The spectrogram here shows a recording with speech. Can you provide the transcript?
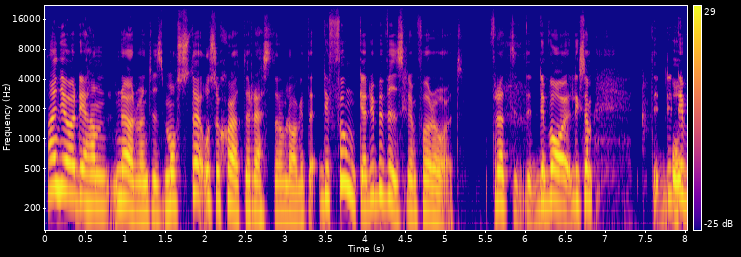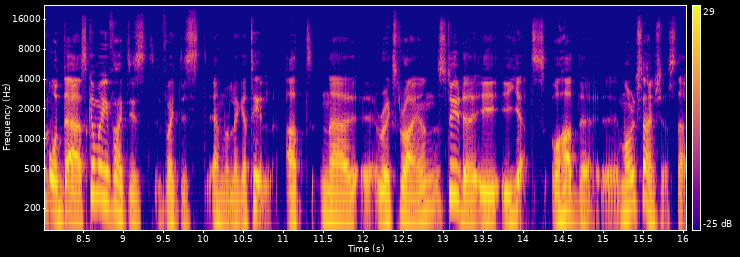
Han gör det han nödvändigtvis måste och så sköter resten av laget. det. Det funkade ju bevisligen förra året. För att det, det var liksom... Det, det, Och, och där ska man ju faktiskt, faktiskt ändå lägga till att när eh, Rex Ryan styrde i, i Jets och hade eh, Mark Sanchez där,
